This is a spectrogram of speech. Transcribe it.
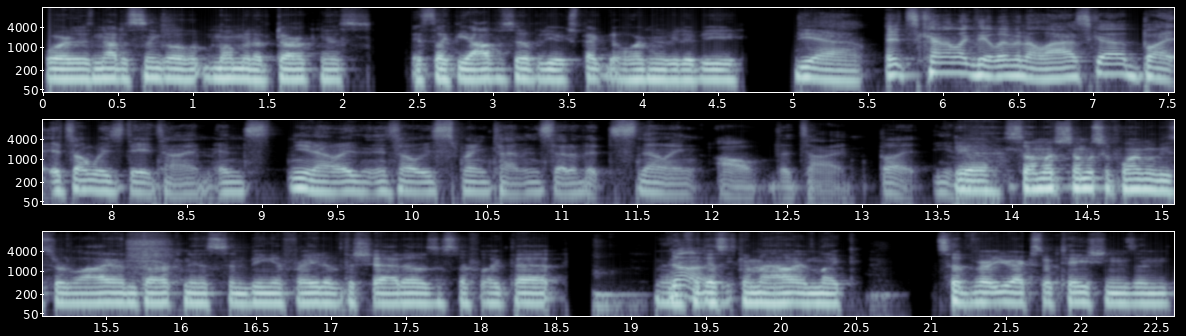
where there's not a single moment of darkness. It's like the opposite of what you expect a horror movie to be. Yeah, it's kind of like they live in Alaska, but it's always daytime, and you know it- it's always springtime instead of it snowing all the time. But you know, Yeah, so much, so much of horror movies rely on darkness and being afraid of the shadows and stuff like that. And No. for this to come out and like subvert your expectations and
